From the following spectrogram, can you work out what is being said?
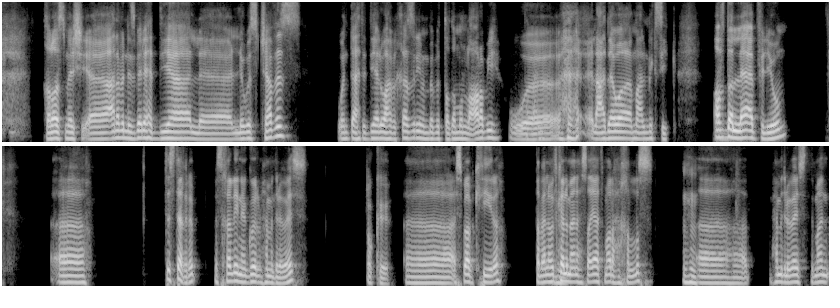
خلاص ماشي. آه، أنا بالنسبة لي هديها للويس تشافيز. وأنت هتديها لوهبي خزري من باب التضامن العربي والعداوة مع المكسيك. أفضل لاعب في اليوم؟ آه تستغرب بس خليني أقول محمد العويس. أوكي. آه أسباب كثيرة. طبعا لو. أتكلم عن إحصائيات ما راح أخلص. آه محمد العويس ثمان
